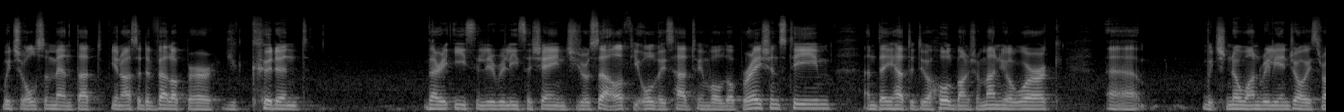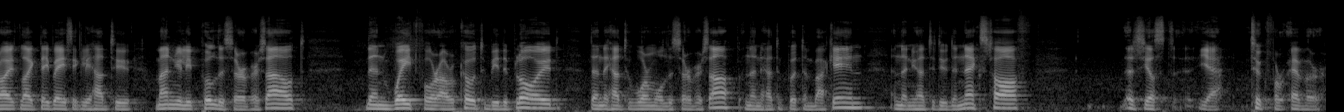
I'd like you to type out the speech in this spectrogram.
which also meant that you know as a developer you couldn't very easily release a change yourself. You always had to involve the operations team, and they had to do a whole bunch of manual work, uh, which no one really enjoys, right? Like they basically had to manually pull the servers out, then wait for our code to be deployed. Then they had to warm all the servers up, and then they had to put them back in, and then you had to do the next half. It's just yeah, took forever.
